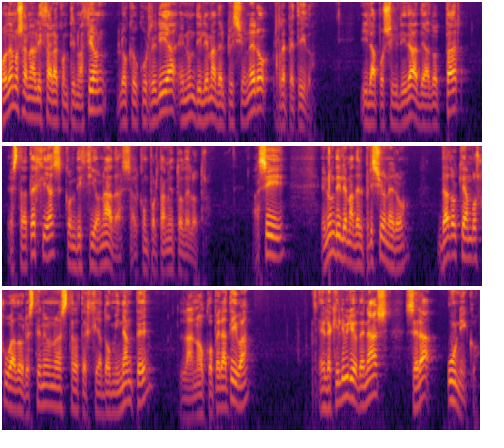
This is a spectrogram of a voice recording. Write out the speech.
Podemos analizar a continuación lo que ocurriría en un dilema del prisionero repetido y la posibilidad de adoptar estrategias condicionadas al comportamiento del otro. Así, en un dilema del prisionero, dado que ambos jugadores tienen una estrategia dominante, la no cooperativa, el equilibrio de Nash será único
